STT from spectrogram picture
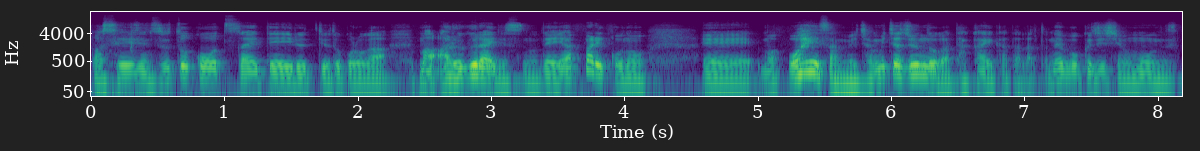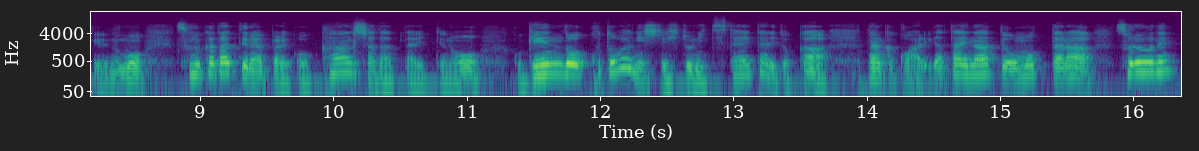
まあ、生前ずっとこう伝えているっていうところが、まあ、あるぐらいですので、やっぱりこの、えー、まあ、和平さんめちゃめちゃ純度が高い方だとね、僕自身思うんですけれども、そういう方っていうのはやっぱりこう、感謝だったりっていうのを、こう言動、言葉にして人に伝えたりとか、なんかこう、ありがたいなって思ったら、それをね、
